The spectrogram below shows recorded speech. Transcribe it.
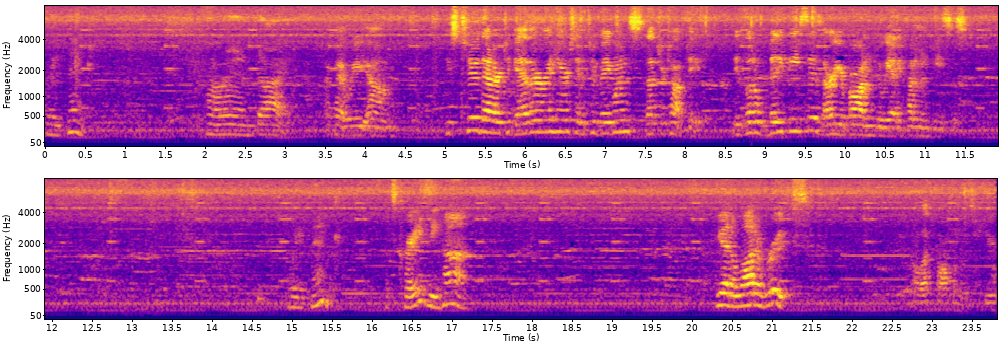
What do you think? Hurry and die. Okay, we um these two that are together right here, see the two big ones? That's your top teeth. These little bitty pieces are your bottom two. We had to cut them in pieces. What do you think? It's crazy, huh? You had a lot of roots. Oh, that top one was huge.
